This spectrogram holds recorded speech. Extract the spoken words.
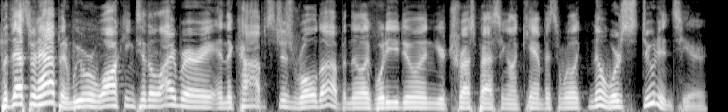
but that's what happened. We were walking to the library, and the cops just rolled up, and they're like, "What are you doing? You're trespassing on campus." And we're like, "No, we're students here.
